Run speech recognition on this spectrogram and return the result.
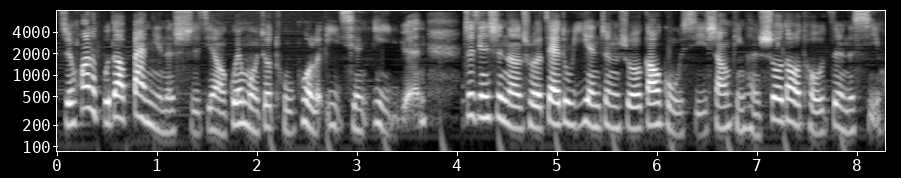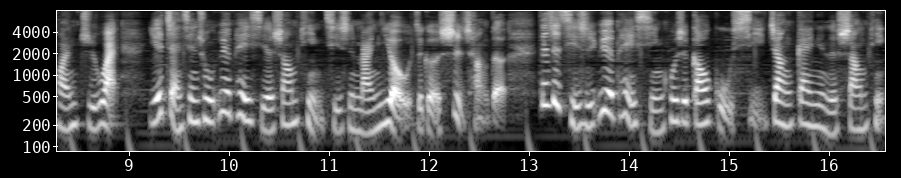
只花了不到半年的时间哦，规模就突破了一千亿元。这件事呢，除了再度验证说高股息商品很受到投资人的喜欢之外，也展现出月配型的商品其实蛮有这个市场的。但是，其实月配型或是高股息这样概念的商品，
